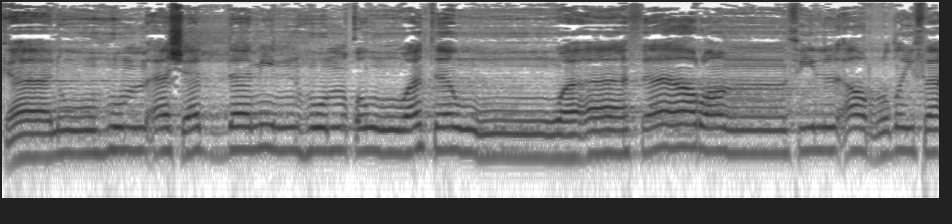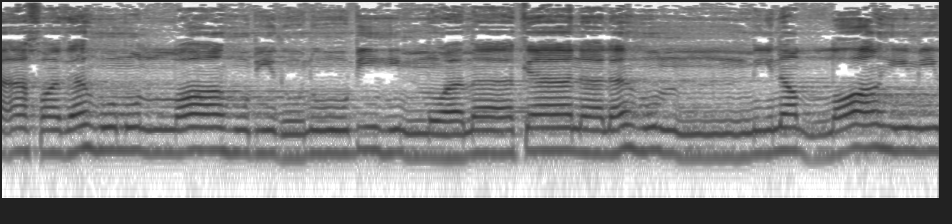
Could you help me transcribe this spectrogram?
كانوا هم أشد منهم قوة وآثارا في الأرض فأخذهم الله بذنوبهم وما كان لهم من الله من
